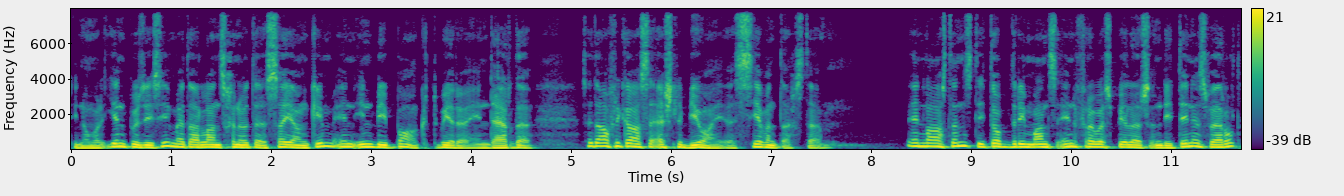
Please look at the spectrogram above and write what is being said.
die nommer 1 posisie met haar landsgenote Sayang Kim en Inbi Park tweede en derde. Suid-Afrika se Ashley Buy is 70ste. En laastens, die top 3 mans en vroue spelers in die tenniswêreld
